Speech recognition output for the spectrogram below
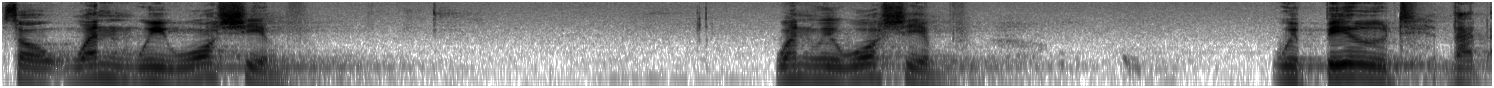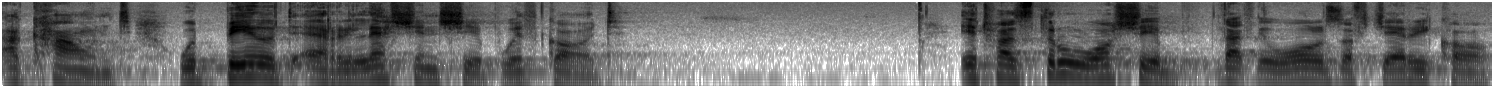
So when we worship, when we worship, we build that account, we build a relationship with God. It was through worship that the walls of Jericho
